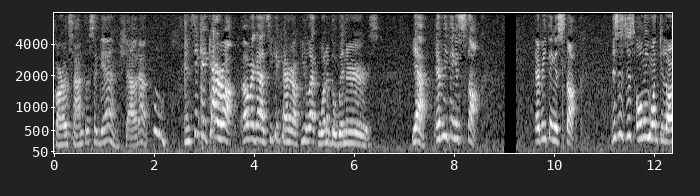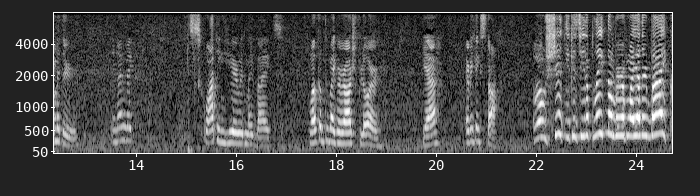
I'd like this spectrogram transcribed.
Carl Santos again, shout out. Boom. And CK Karok. Oh my god, CK Karok, you like one of the winners. Yeah, everything is stock. Everything is stock. This is just only one kilometer. And I'm like squatting here with my bikes. Welcome to my garage floor. Yeah? Everything's stock. Oh shit, you can see the plate number of my other bike.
